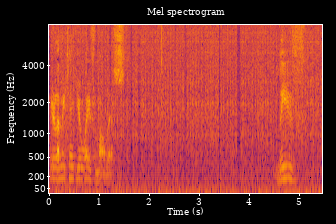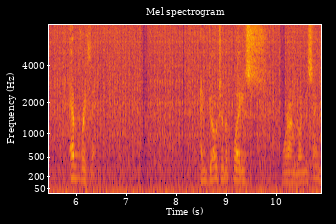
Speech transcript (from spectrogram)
Here, let me take you away from all this. Leave everything and go to the place where I'm going to send you.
